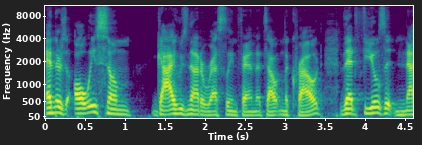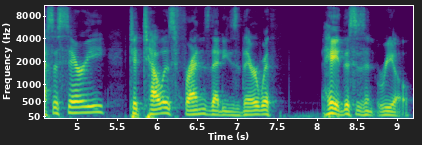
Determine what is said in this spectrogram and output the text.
and there's always some guy who's not a wrestling fan that's out in the crowd that feels it necessary to tell his friends that he's there with, hey, this isn't real.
